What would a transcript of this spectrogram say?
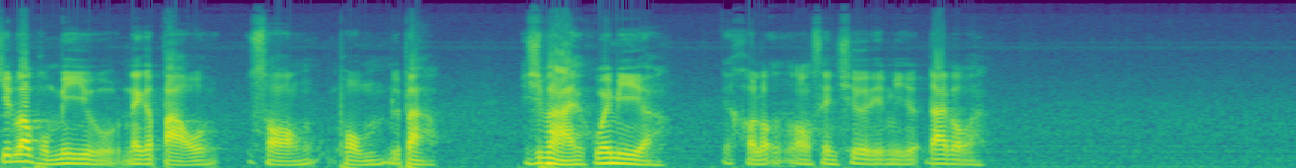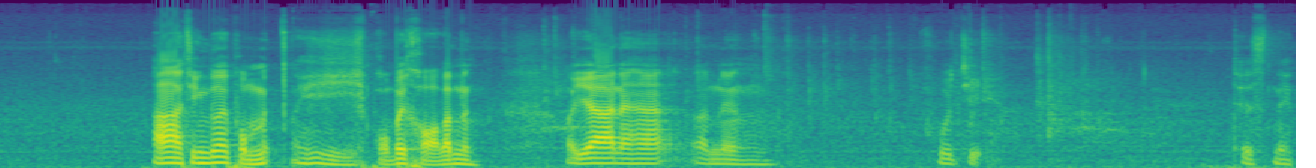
คิดว่าผมมีอยู่ในกระเป๋าสองผมหรือเปล่า ชิบายกูไม่มีอะเดี๋ยวขอลองเซ็นชื่อดิมีได้ป่าวะอ่าจริงด้วยผมเฮ้ยผมไปขอแป๊บหนึ่งขออนุญาตนะฮะแป๊บหนึ่งฟูจิ testnet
